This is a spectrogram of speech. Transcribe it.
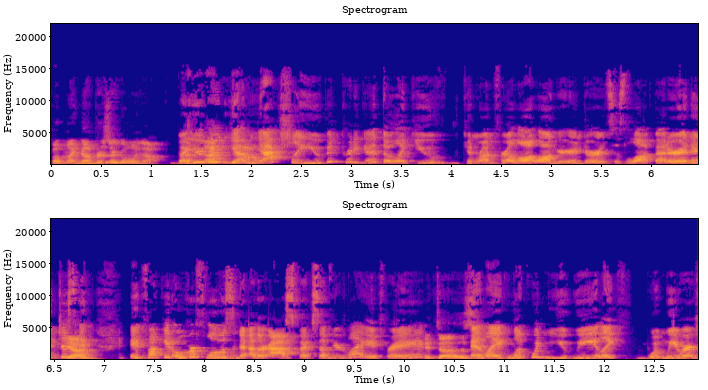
but my numbers are going up. But you're doing, yeah, actually, you've been pretty good though. Like you can run for a lot longer. Your endurance is a lot better, and it just Yeah. it, it fucking overflows into other aspects of your life, right? It does. and like, look when you we like when we were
